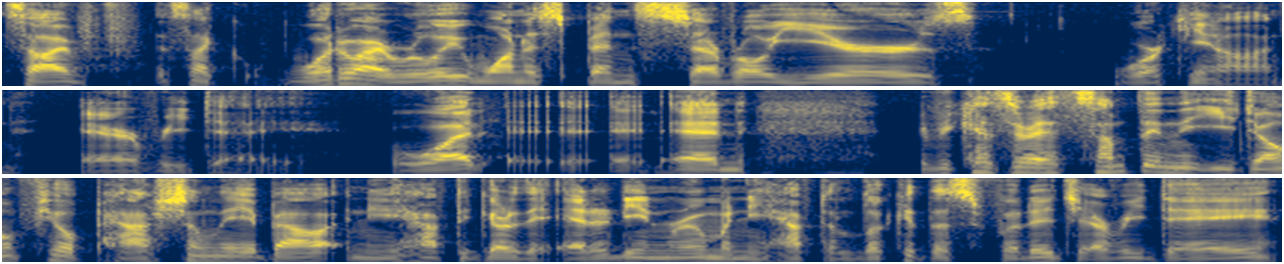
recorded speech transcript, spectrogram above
So I've, it's like, what do I really want to spend several years working on every day? What, and because if it's something that you don't feel passionately about and you have to go to the editing room and you have to look at this footage every day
